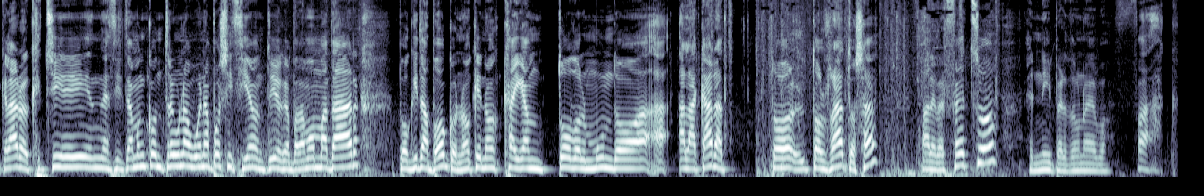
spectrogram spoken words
Claro, es que necesitamos encontrar una buena posición, tío. Que podamos matar poquito a poco, ¿no? Que nos caigan todo el mundo a, la cara todo, el rato, ¿sabes? Vale, perfecto. Sniper de nuevo. Fuck.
